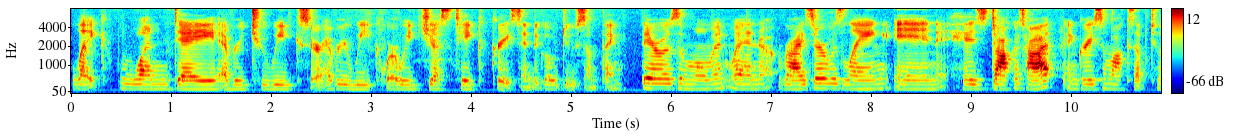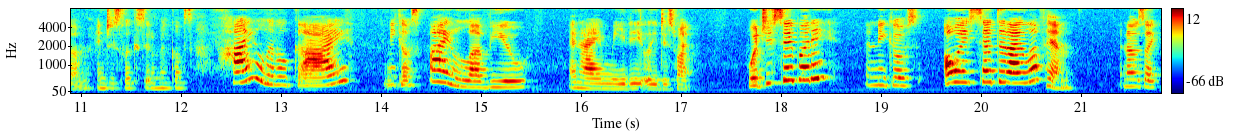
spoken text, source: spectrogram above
like one day every two weeks or every week where we just take Grayson to go do something. There was a moment when Ryser was laying in his DockATot and Grayson walks up to him and just looks at him and goes, Hi, little guy. And he goes, I love you. And I immediately just went, What'd you say, buddy? And he goes, Oh, I said that I love him. And I was like,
